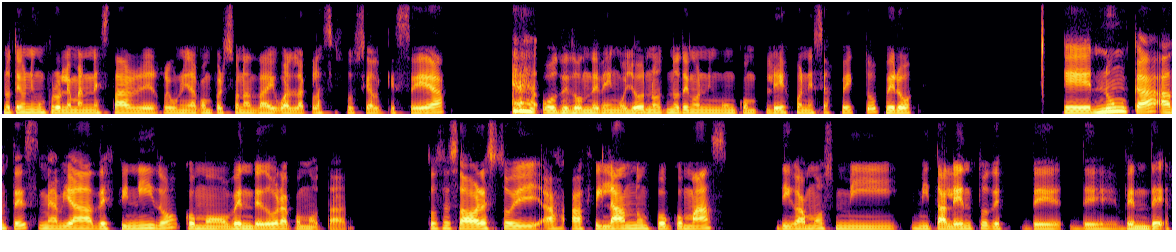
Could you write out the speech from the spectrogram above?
No tengo ningún problema en estar eh, reunida con personas, da igual la clase social que sea o de dónde vengo yo. No, no tengo ningún complejo en ese aspecto, pero eh, nunca antes me había definido como vendedora como tal. Entonces ahora estoy afilando un poco más, digamos, mi, mi talento de, de, de vender,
